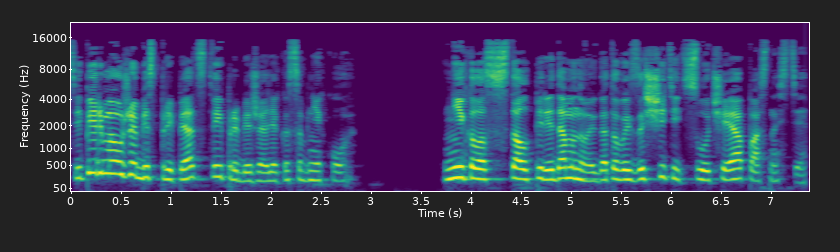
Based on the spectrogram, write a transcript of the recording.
Теперь мы уже без препятствий пробежали к особняку. Николас встал передо мной, готовый защитить в случае опасности.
